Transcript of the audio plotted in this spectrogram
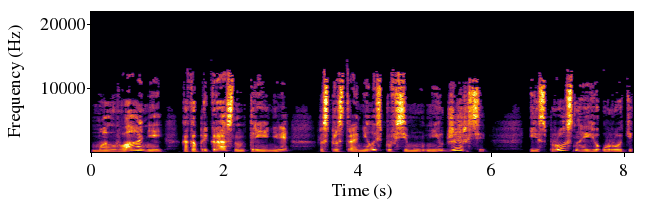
Молва о ней, как о прекрасном тренере, распространилась по всему Нью-Джерси, и спрос на ее уроки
